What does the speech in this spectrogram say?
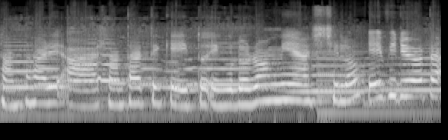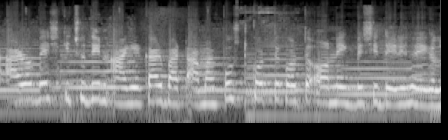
সান্তাহারে আর সান্তাহার থেকে এই তো এগুলো রং নিয়ে আসছিল। এই ভিডিওটা আরও বেশ কিছুদিন আগেকার বাট আমার পোস্ট করতে করতে অনেক বেশি দেরি হয়ে গেল।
